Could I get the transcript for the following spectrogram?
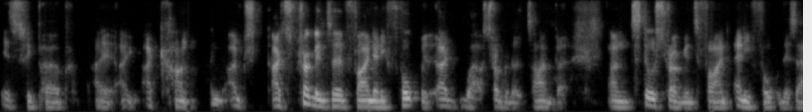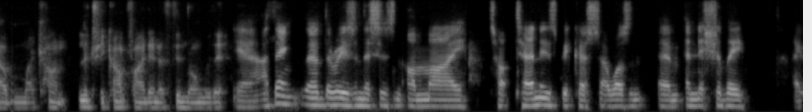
is superb. I, I, I, can't. I'm I'm struggling to find any fault with. I, well, I struggled at the time, but I'm still struggling to find any fault with this album. I can't literally can't find anything wrong with it. Yeah, I think the, the reason this isn't on my top ten is because I wasn't um, initially like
